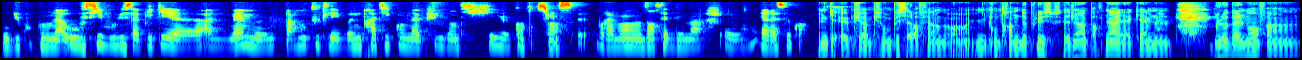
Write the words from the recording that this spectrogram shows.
et du coup qu'on a aussi voulu s'appliquer euh, à nous-mêmes euh, parmi toutes les bonnes pratiques qu'on a pu identifier euh, quand on se lance euh, vraiment dans cette démarche euh, RSE quoi. Et puis, en plus, ça leur fait un grand- une contrainte de plus, parce que déjà un partenaire, il a quand même globalement, enfin,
